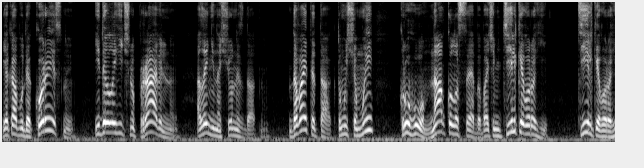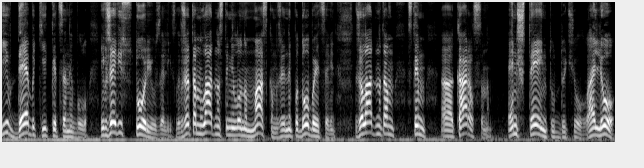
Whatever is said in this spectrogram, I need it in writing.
яка буде корисною, ідеологічно правильною, але ні на що не здатною. Давайте так, тому що ми кругом навколо себе бачимо тільки ворогів. Тільки ворогів, де б тільки це не було. І вже в історію залізли. Вже там ладно з тим Ілоном Маском, вже не подобається він. Вже ладно там з тим е, Карлсоном. Ейнштейн тут до чого. Альо.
